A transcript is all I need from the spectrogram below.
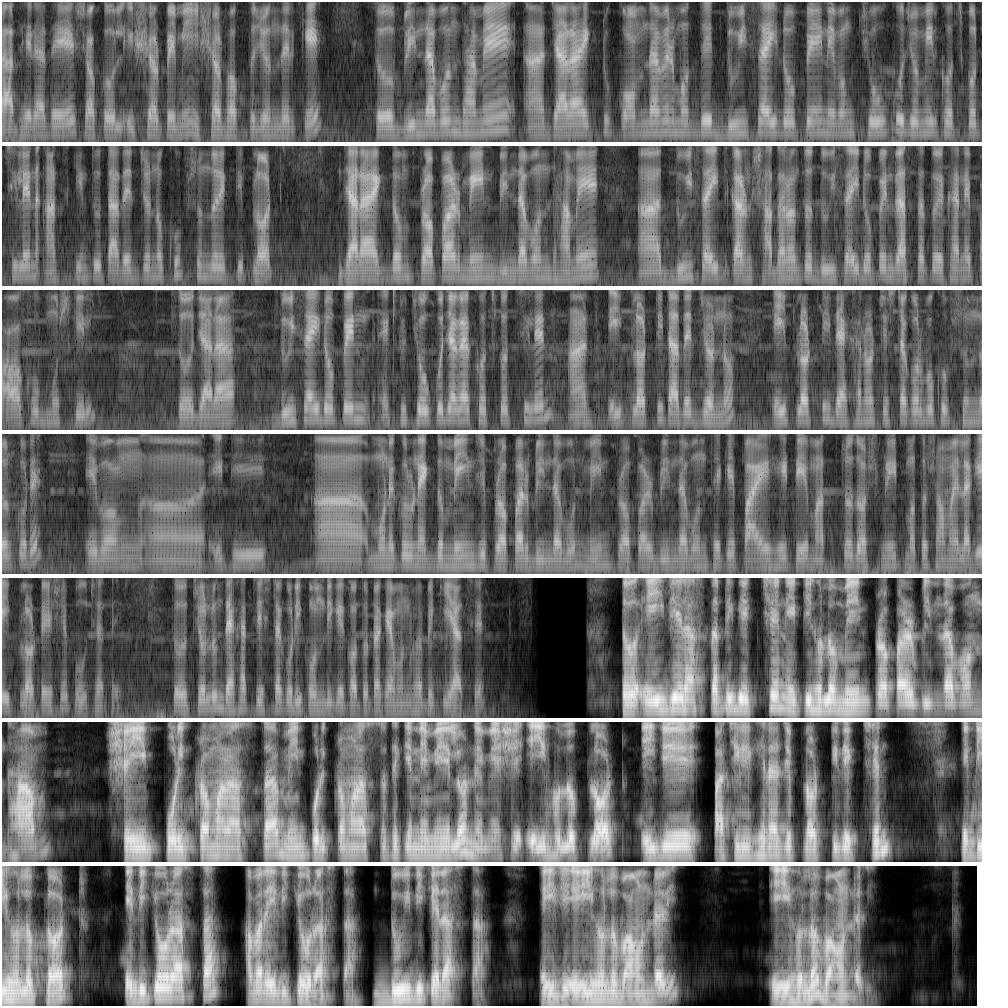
রাধে রাধে, সকল ঈশ্বরপ্রেমী ঈশ্বর ভক্তজনদেরকে তো বৃন্দাবন ধামে যারা একটু কম দামের মধ্যে দুই সাইড ওপেন এবং চৌকো জমির খোঁজ করছিলেন, আজ কিন্তু তাদের জন্য খুব সুন্দর একটি প্লট যারা একদম প্রপার মেইন বৃন্দাবন ধামে দুই সাইড কারণ সাধারণত দুই সাইড ওপেন রাস্তা তো এখানে পাওয়া খুব মুশকিল। তো যারা দুই সাইড ওপেন একটু চৌকো জায়গায় খোঁজ করছিলেন, আজ এই প্লটটি তাদের জন্য। এই প্লটটি দেখানোর চেষ্টা করব খুব সুন্দর করে এবং এটি মনে করুন একদম মেইন যে proper Vrindavan main proper Vrindavan থেকে পায়ে হেঁটে মাত্র দশ মিনিট মতো সময় লাগে এই প্লটে এসে পৌঁছাতে। তো চলুন দেখার চেষ্টা করি কোন দিকে কতটা কেমনভাবে কি আছে। তো এই যে রাস্তাটি দেখছেন, এটি হলো মেইন প্রপার বৃন্দাবন ধাম। সেই পরিক্রমা রাস্তা মেইন পরিক্রমা রাস্তা থেকে নেমে এলো। নেমে এসে এই হলো প্লট এই যে পাঁচিল ঘেরা যে প্লটটি দেখছেন, এটি হলো প্লট এদিকেও রাস্তা, আবার এদিকেও রাস্তা। দুই দিকে রাস্তা। এই যে, এই হলো বাউন্ডারি এই হলো বাউন্ডারি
